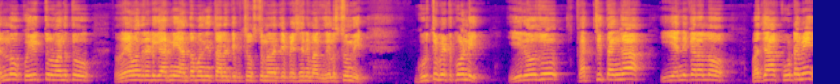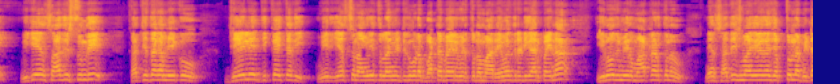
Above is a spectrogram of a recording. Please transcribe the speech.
ఎన్నో కుయుక్తులు వన్నుతూ రేవంత్ రెడ్డి గారిని అంతమందించాలని చెప్పి చూస్తున్నారని చెప్పేసి అని మాకు తెలుస్తుంది. గుర్తుపెట్టుకోండి. ఈరోజు ఖచ్చితంగా ఈ ఎన్నికలలో ప్రజా కూటమి విజయం సాధిస్తుంది. ఖచ్చితంగా మీకు జైలే దిక్కైతుంది. మీరు చేస్తున్న అవినీతులన్నింటిని కూడా బట్ట బయలు పెడుతున్న మా రేవంత్ రెడ్డి గారి పైన. ఈరోజు మీరు మాట్లాడుతున్నారు. నేను సతీష్ మాదిగా చెప్తున్నా బిడ్డ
